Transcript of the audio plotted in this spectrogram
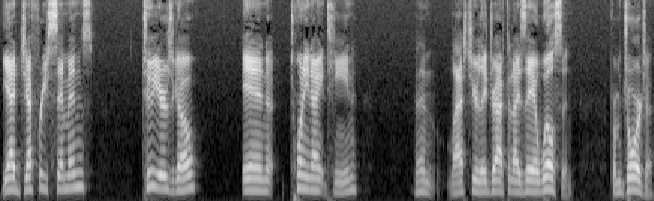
Yeah, Jeffery Simmons two years ago in 2019. Then last year they drafted Isaiah Wilson from Georgia.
